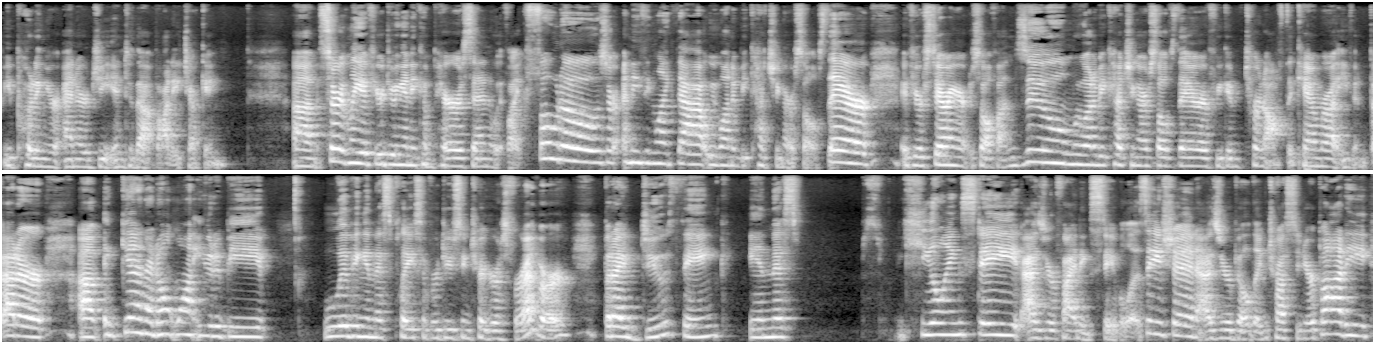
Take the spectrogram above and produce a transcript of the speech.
be putting your energy into that body checking. Um, certainly, if you're doing any comparison with like photos or anything like that, we want to be catching ourselves there. If you're staring at yourself on Zoom, we want to be catching ourselves there. If we can turn off the camera, even better. Um, again, I don't want you to be living in this place of reducing triggers forever, but I do think in this healing state, as you're finding stabilization, as you're building trust in your body,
